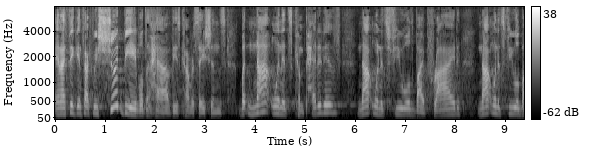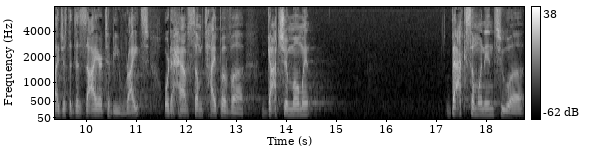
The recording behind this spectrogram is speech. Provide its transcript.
And I think, in fact, we should be able to have these conversations, but not when it's competitive, not when it's fueled by pride, not when it's fueled by just a desire to be right or to have some type of a gotcha moment, back someone into a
